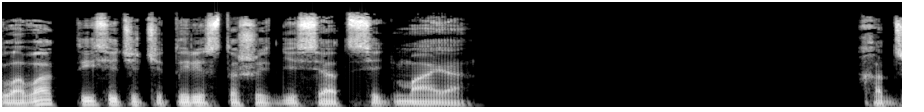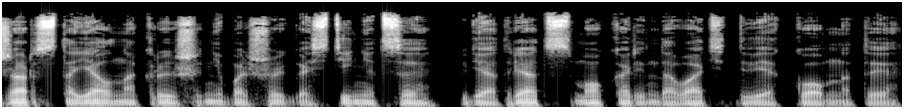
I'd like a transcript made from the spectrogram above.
Глава 1467 Хаджар стоял на крыше небольшой гостиницы, где отряд смог арендовать две комнаты.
